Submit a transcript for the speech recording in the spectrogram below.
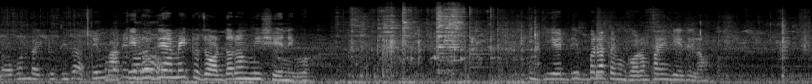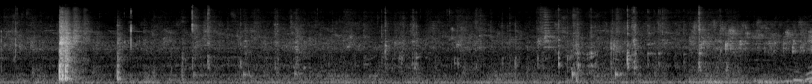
লবণটা একটু দিবা বাকি দুধে আমি একটু জর্দা রং মিশিয়ে নিব। ঘিয়ের ডিব্বাটাতে আমি গরম পানি দিয়ে দিলাম। ঘি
